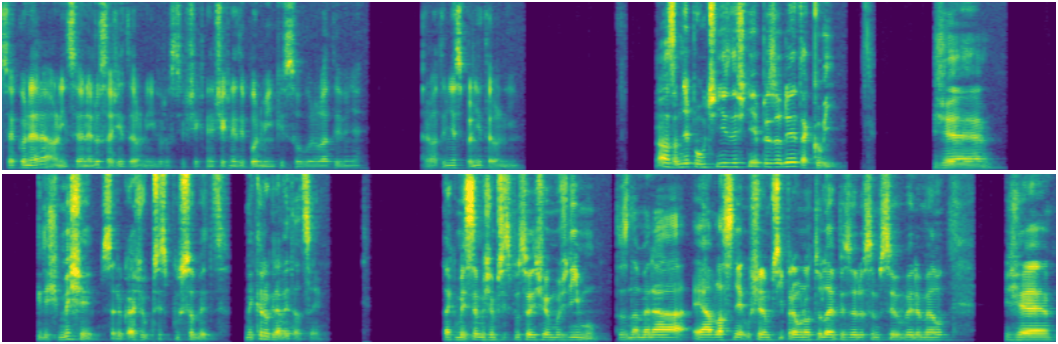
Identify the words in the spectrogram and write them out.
co je jako nereálný, co je nedosažitelný, prostě všechny, všechny ty podmínky jsou relativně, relativně splnitelný. No a za mě poučení z dnešní epizody je takový, že když myši se dokážou přizpůsobit mikrogravitaci, tak my se můžeme přizpůsobit všemu možnému. To znamená, já vlastně už jenom přípravu na tuhle epizodu jsem si uvědomil, že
